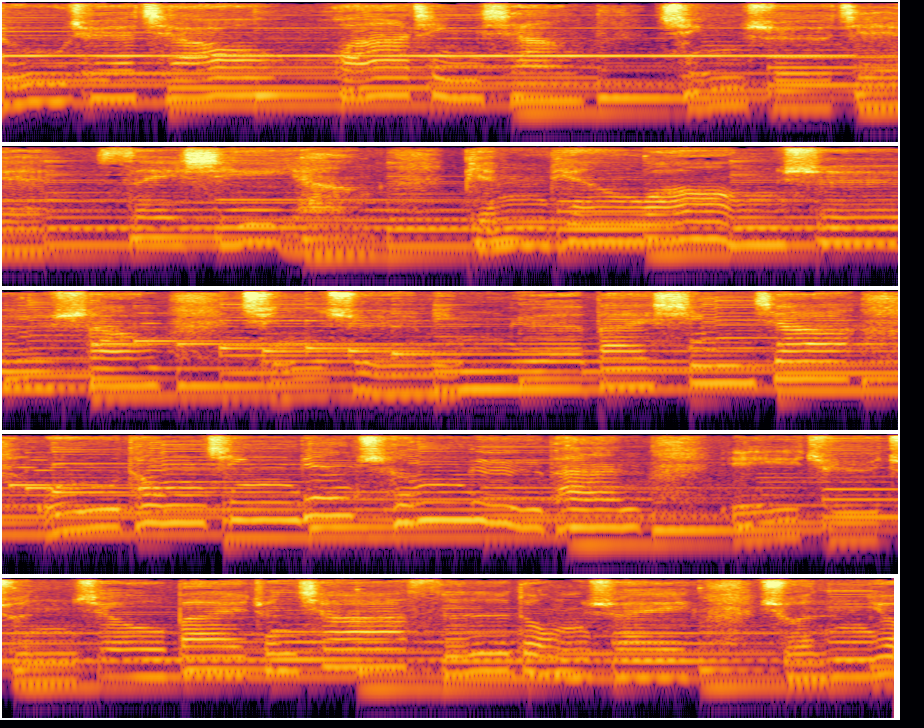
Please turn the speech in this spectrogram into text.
朱雀桥，花径香。青石街，随夕阳，翩翩往事上。秦时明月百姓家，梧桐金边成玉盘。一曲春秋百转，恰似冬水春又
